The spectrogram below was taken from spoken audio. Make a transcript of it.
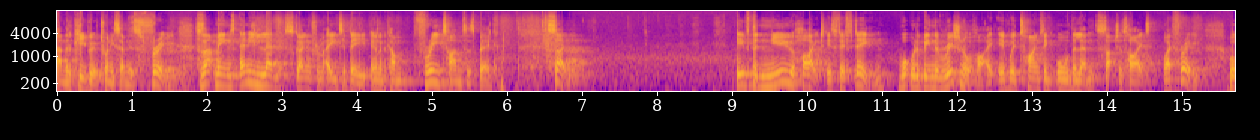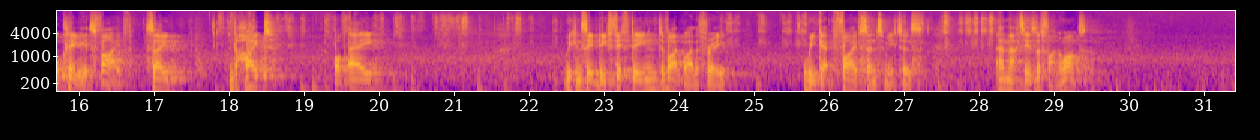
and the cube root of 27 is 3. So that means any lengths going from A to B are going to become 3 times as big. So if the new height is 15, what would have been the original height if we're timesing all the lengths, such as height, by 3? Well, clearly it's 5. So the height of A, we can see we do 15 divided by the 3. We get 5 centimetres. And that is the final answer.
